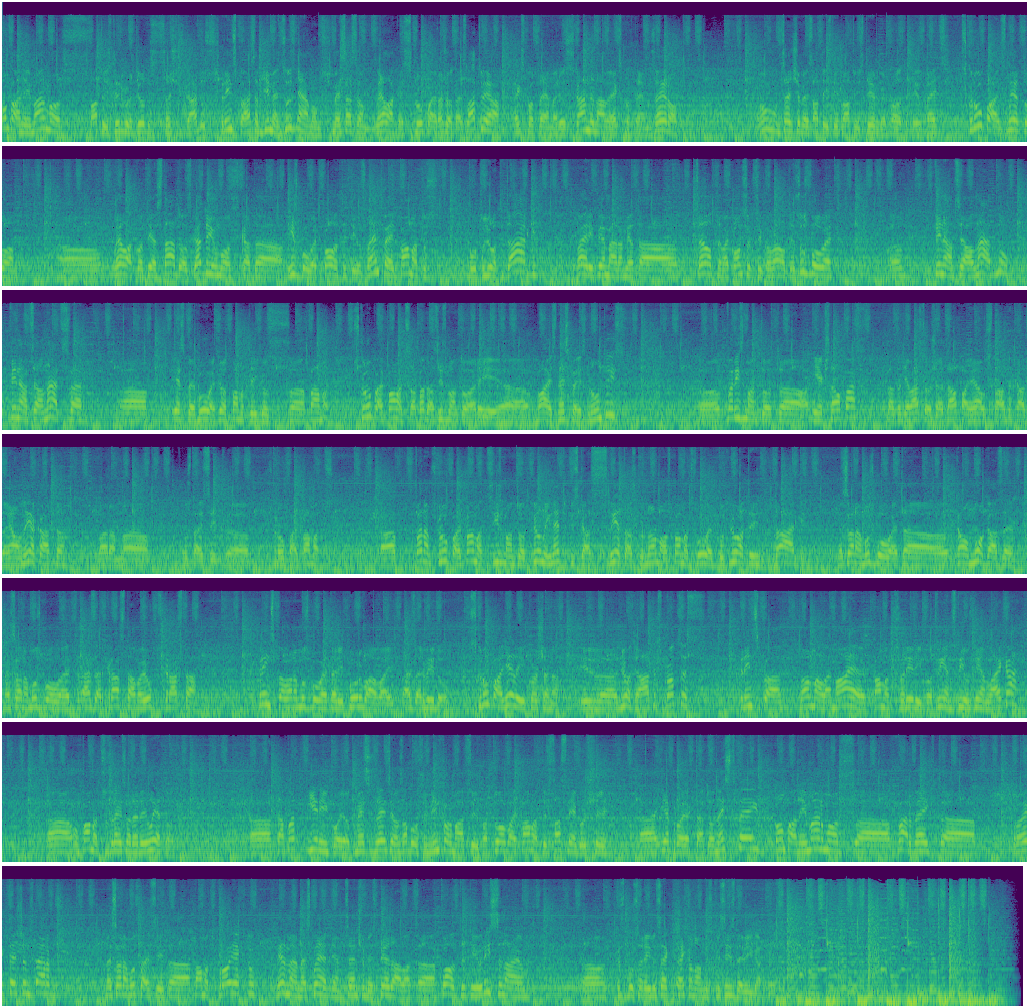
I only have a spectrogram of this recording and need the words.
Kompānija Marmors Latvijas tirgu ir 26 gadus. Principā esam ģimenes uzņēmums. Mēs esam lielākais skrūpāju ražotājs Latvijā. Eksportējam arī uz Skandināviju, eksportējam uz Eiropu. Nu, un cenšamies attīstīt Latvijas tirgu ar kvalitatīvu preci. Skrūpājus lieto uh, lielākoties tādos gadījumos, kad uh, izbūvēt kvalitatīvus lentveida pamatus būtu ļoti dārgi, vai arī, piemēram, ja tā celtne vai konstrukcija, ko vēlaties uzbūvēt, uh, finansiāli, nē, nu, finansiāli neatsver uh, iespēju būvēt ļoti pamatīgus uh, pamatus. Skrūpēju pamatus tāpatās izmanto arī uh, vājas nespējas gruntīs. Uh, var izmantot uh, iekštelpās. Tātad, ja esošajā telpā jāuzstāda kāda jauna iekārta, varam uh, uztaisīt uh, skrūpēju pamatus. Uh, varam skrūpēju pamatus izmantot pilnīgi netipiskās vietās, kur normāls pamats būvēt būtu ļoti dārgi. Mēs varam uzbūvēt uh, kalnu nogāzē, mēs varam uzbūvēt ezera krastā vai upes krastā. Principā varam uzbūvēt arī purvā vai ezera vidū. Skrūpāļa ielīkošana ir ļoti ātrs process. Principā normālai mājai pamatus var ierīkot vienas, divas dienu laikā, un pamatus uzreiz var arī lietot. Tāpat ierīkojot, mēs uzreiz jau dabūsim informāciju par to, vai pamati ir sasnieguši ieprojektēto nespēju. Kompānija Marmors var veikt projektēšanas darbus. Mēs varam uztaisīt pamatu projektu. Vienmēr mēs klientiem cenšamies piedāvāt kvalitatīvu risinājumu, kas būs arī visekonomiski visizdevīgākais.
